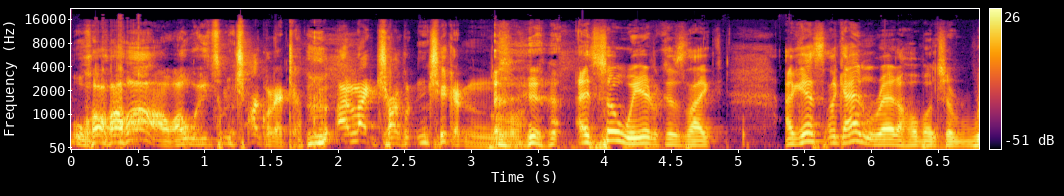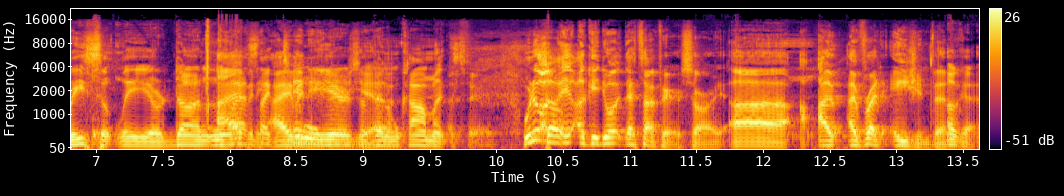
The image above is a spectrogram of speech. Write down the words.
Oh, I'll eat some chocolate. I like chocolate and chicken. It's so weird because like I guess like I hadn't read a whole bunch of recently or done in the I last haven't- like I ten either, years yeah. of Venom comics. Well, no, So- okay, you know what? That's not fair. Sorry. Uh, I, I've read Agent Venom. Okay.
